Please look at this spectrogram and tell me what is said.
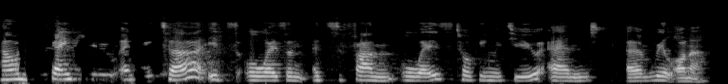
How Thank you, Anita. It's always an it's fun always talking with you and a real honour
